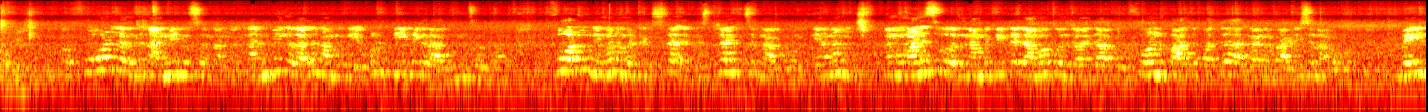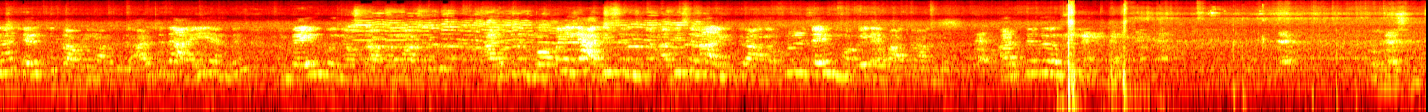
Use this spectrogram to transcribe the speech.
சௌமியா வந்து நன்மைகள் சொன்னாங்க. நன்மைகளால் நமக்கு எவ்வளவு தீமைகள் ஆகும்னு சொல்கிறாங்க ஃபோன் மூலிமா நம்ம டிஸ்ட்ராக்ஷன் ஆகும். ஏன்னா நம்ம மனசு ஒரு நம்ம கிட்ட நம்ம கொஞ்சம் இதாகும் ஃபோன் பார்த்து பார்த்து அதில் நம்ம அடிஷன் ஆகும். மெயினாக ஹெல்த் ப்ராப்ளம் ஆகுது. அடுத்தது ஐ அண்டு பிரெயின் கொஞ்சம் ப்ராப்ளமாக இருக்குது அடுத்தது மொபைல்ல அடிஷன் அடிஷனாக இருக்கிறாங்க. ஃபுல் டைம் மொபைலே பார்க்குறாங்க. அடுத்தது வந்து சௌமியா சொல்லுங்க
